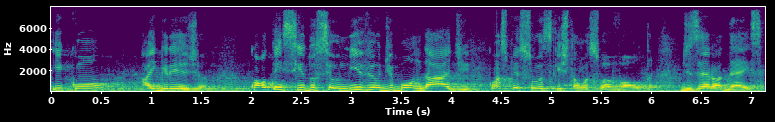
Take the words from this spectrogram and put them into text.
e com a igreja? Qual tem sido o seu nível de bondade com as pessoas que estão à sua volta, de 0 a 10?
